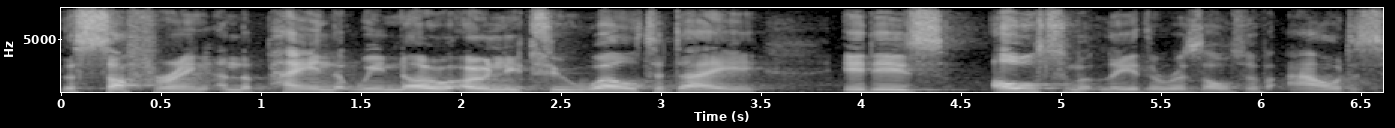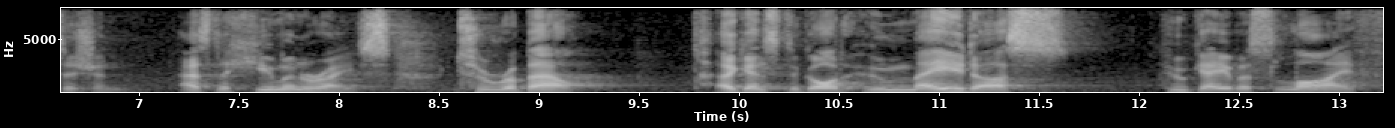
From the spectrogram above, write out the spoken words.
the suffering and the pain that we know only too well today, it is ultimately the result of our decision as the human race to rebel against the God who made us, who gave us life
